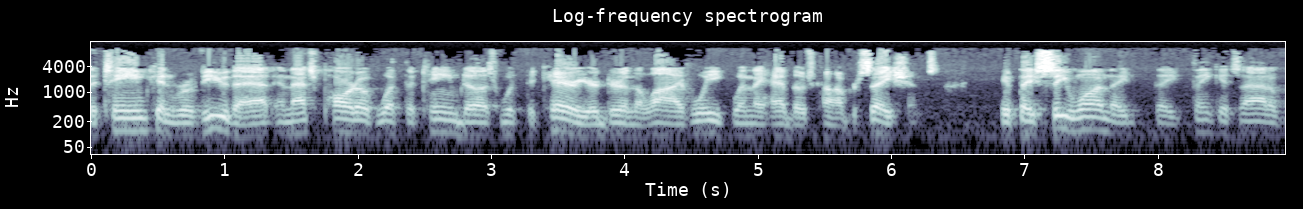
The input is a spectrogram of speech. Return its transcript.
The team can review that, and that's part of what the team does with the carrier during the live week when they have those conversations. If they see one, they, they think it's out of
